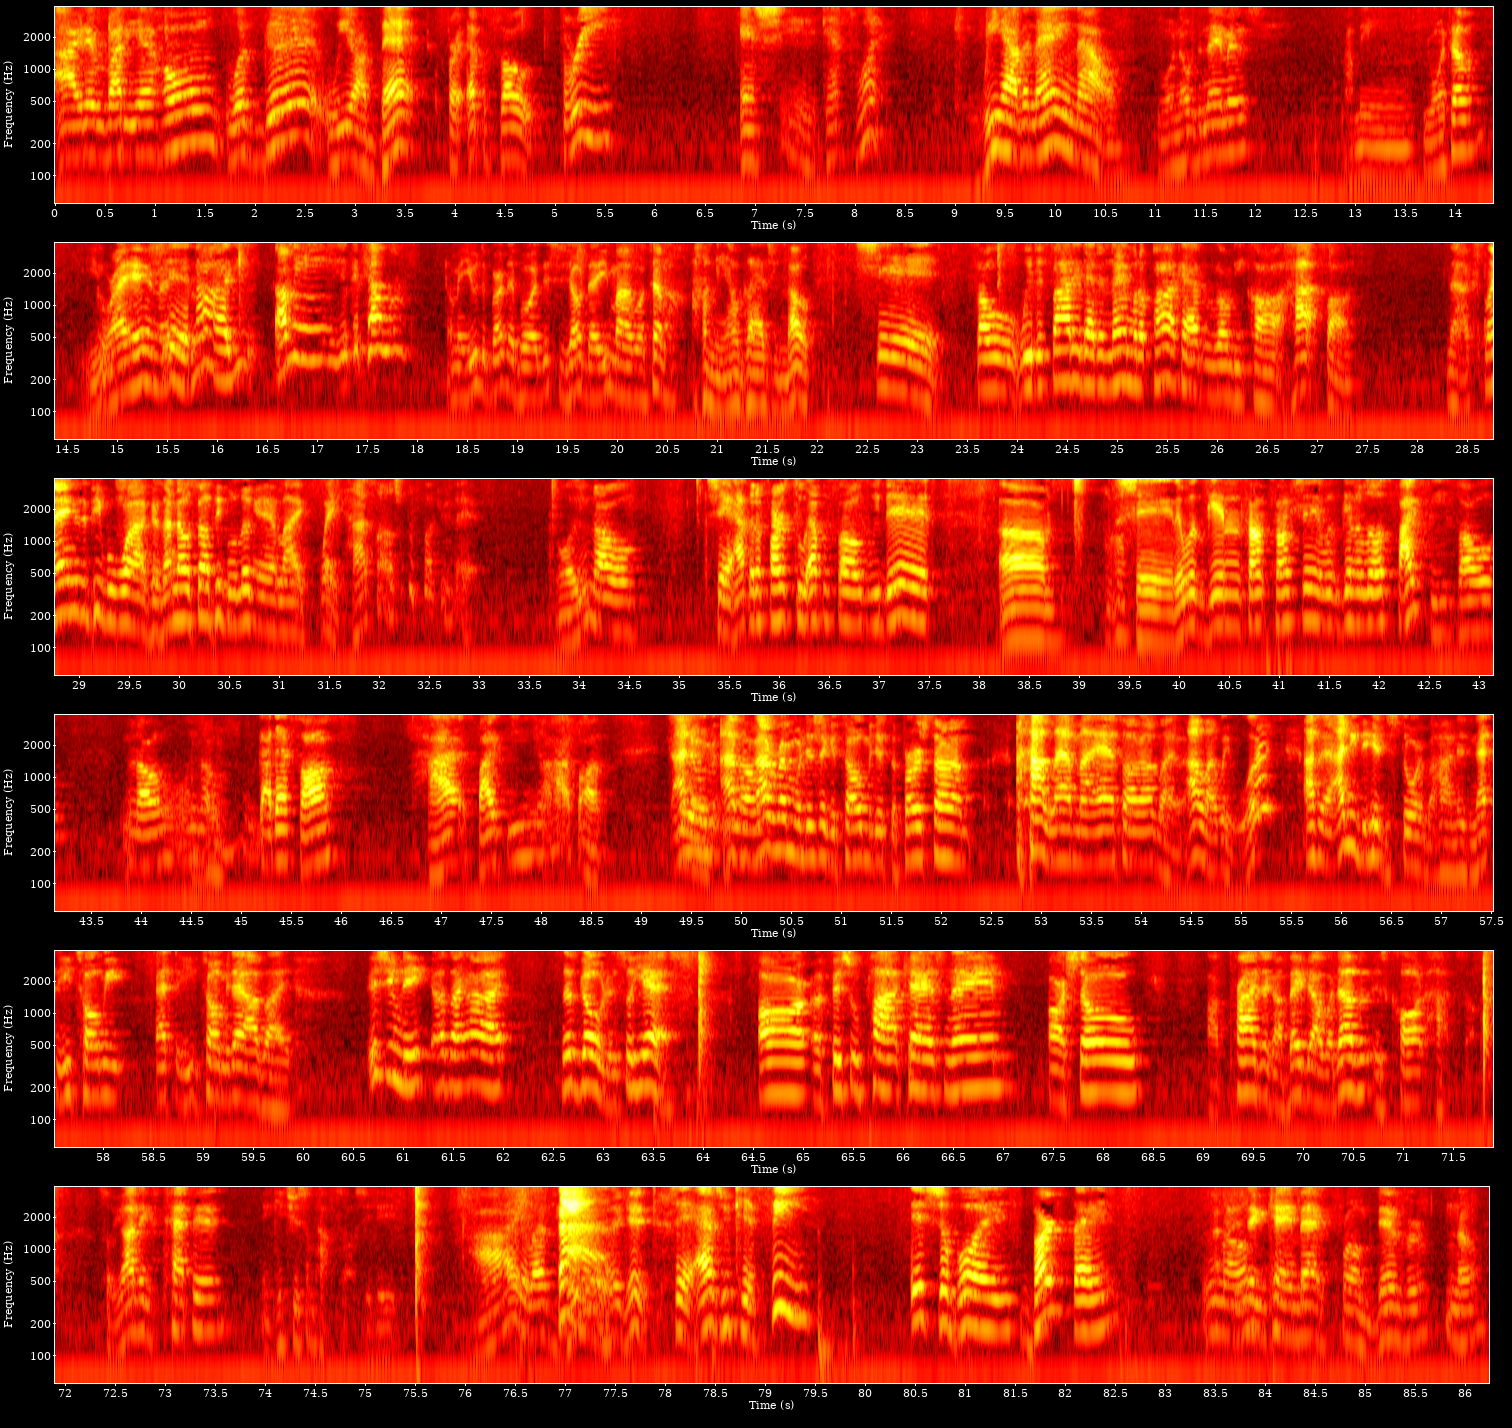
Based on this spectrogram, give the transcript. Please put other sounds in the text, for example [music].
All right, everybody at home, what's good? We are back for episode three. And shit, guess what? We have a name now. You want to know what the name is? I mean, You want to tell them? you Go right ahead, man. Shit, nah, you. I mean, you can tell them. I mean, you the birthday boy. This is your day. You might as well tell them. I mean, I'm glad you know. Shit. So we decided that the name of the podcast is gonna be called Hot Sauce. Now, explain to the people why, because I know some people looking at like, wait, hot sauce? What the fuck is that? Well, you know, shit. After the first two episodes we did, um, shit, it was getting some some shit was getting a little spicy. So, you know, you know, got that sauce, hot, spicy, you know, hot sauce. I, Shit, know, I, know. I remember when this nigga told me this the first time. [laughs] I laughed my ass off. I was like, I was like, wait, what? I said, I need to hear the story behind this. And after he told me, after he told me that, I was like, it's unique. I was like, all right, let's go with it. So yes, our official podcast name, our show, our project, our baby, our whatever is called Hot Sauce. So y'all niggas tap in and get you some hot sauce. You did. All right, let's Ah, get it. Shit, as you can see, it's your boy's birthday. You know, This nigga came back from Denver, you know,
